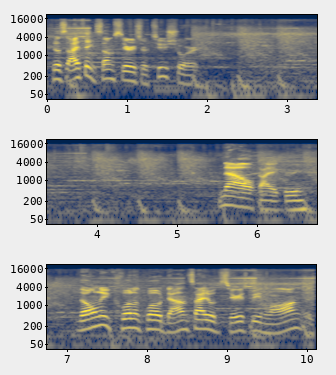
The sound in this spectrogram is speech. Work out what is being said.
because I think some series are too short. Now, I agree. the only quote unquote downside with series being long is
